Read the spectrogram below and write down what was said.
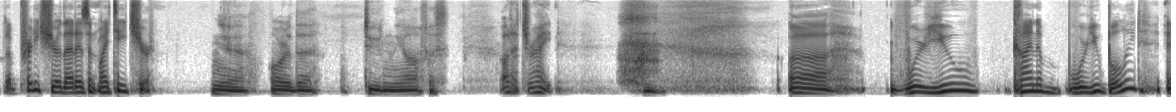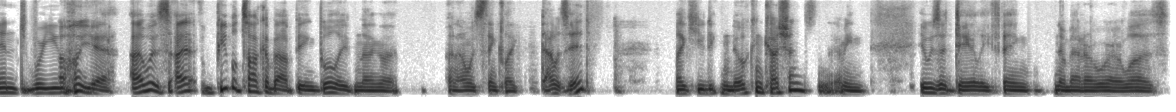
I'm pretty sure that isn't my teacher. Yeah, or the dude in the office. Oh, that's right. uh, were you kind of were you bullied and were you Oh yeah, I was. I people talk about being bullied, and I go, and I always think like that was it. Like you no concussions. I mean, it was a daily thing, no matter where I was.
